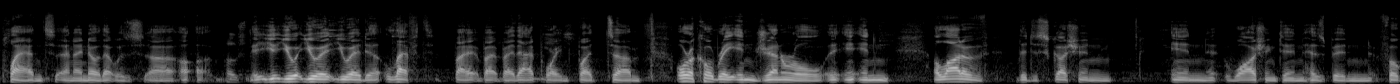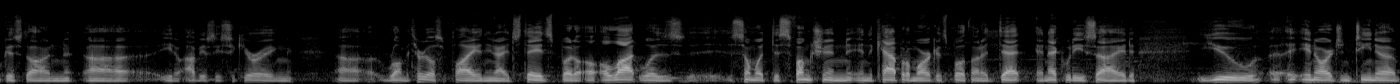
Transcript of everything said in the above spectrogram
plant, and I know that was uh, uh, uh you, you, you, you had left by, by, by that point, yes. but um, Orocobre in general, in, in, a lot of the discussion in Washington has been focused on, uh, you know, obviously securing uh, raw material supply in the United States, but a, a, lot was somewhat dysfunction in the capital markets, both on a debt and equity side you uh, in Argentina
